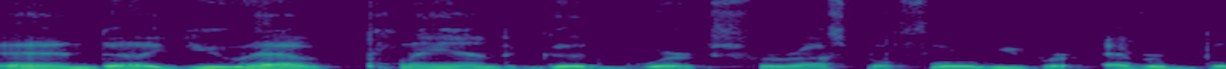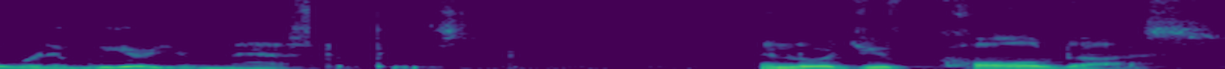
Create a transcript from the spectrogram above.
And uh, you have planned good works for us before we were ever born, and we are your masterpiece. And Lord, you've called us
